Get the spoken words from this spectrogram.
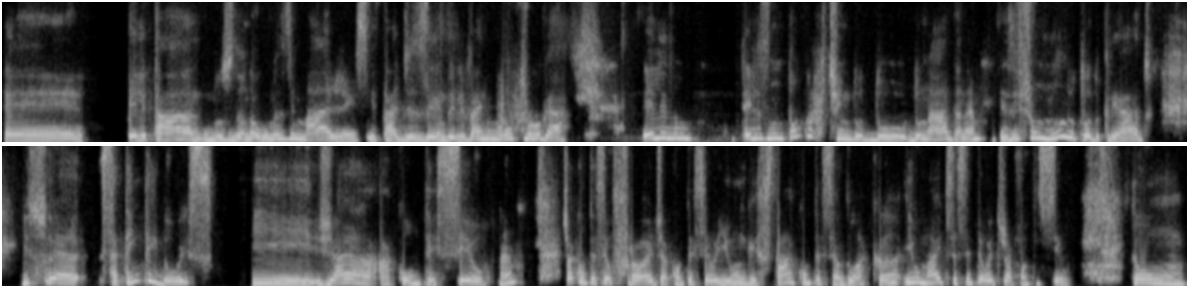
É, ele está nos dando algumas imagens e está dizendo ele vai num outro lugar. Ele não, eles não estão partindo do, do nada, né? Existe um mundo todo criado. Isso é 72 e já aconteceu, né? Já aconteceu Freud, já aconteceu Jung, está acontecendo Lacan e o maio de 68 já aconteceu. Então,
